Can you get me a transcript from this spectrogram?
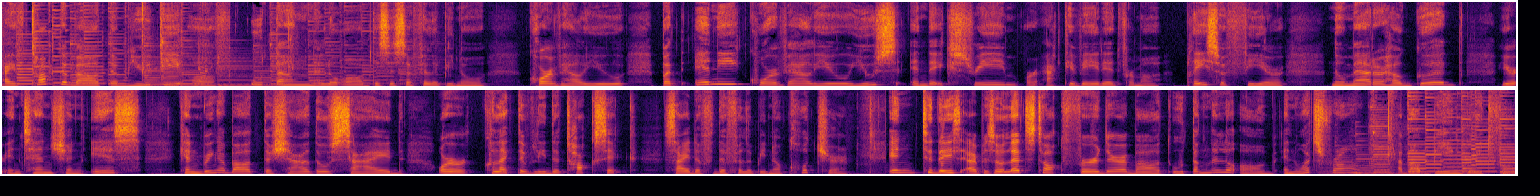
I've talked about the beauty of utang na loob. This is a Filipino core value, but any core value used in the extreme or activated from a place of fear, no matter how good your intention is, can bring about the shadow side or collectively the toxic side of the Filipino culture. In today's episode, let's talk further about utang na loob and what's wrong about being grateful.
